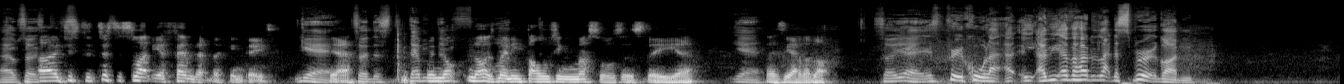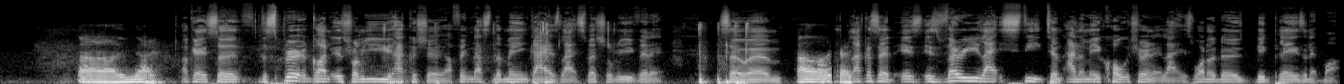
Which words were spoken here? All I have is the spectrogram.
Um, so it's, Uh, it's- just a, just a slightly effeminate looking dude, yeah, yeah. So this them, with them not not as many bulging muscles as the uh, yeah. as the other lot. So yeah, it's pretty cool. Like, uh, have you ever heard of like the Spirit Gun? Uh, no. Okay, so the Spirit Gun is from Yu Yu Hakusho. I think that's the main guy's like special move in it. So um, Oh, okay. like I said, it's it's very like steeped in anime culture and it. Like it's one of those big plays in it. But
